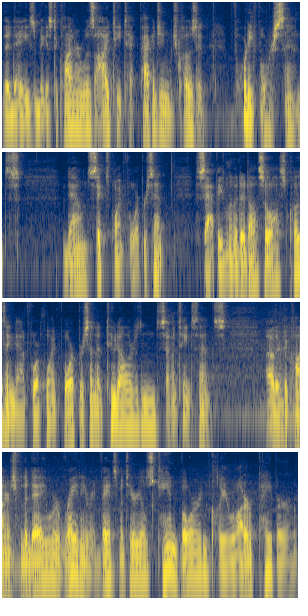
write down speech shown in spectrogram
The day's biggest decliner was IT Tech Packaging, which closed at 44 cents, down 6.4%. Sappi Limited also lost closing down 4.4% at $2.17. Other decliners for the day were Rayonier Advanced Materials, Canfor, and Clearwater Paper.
